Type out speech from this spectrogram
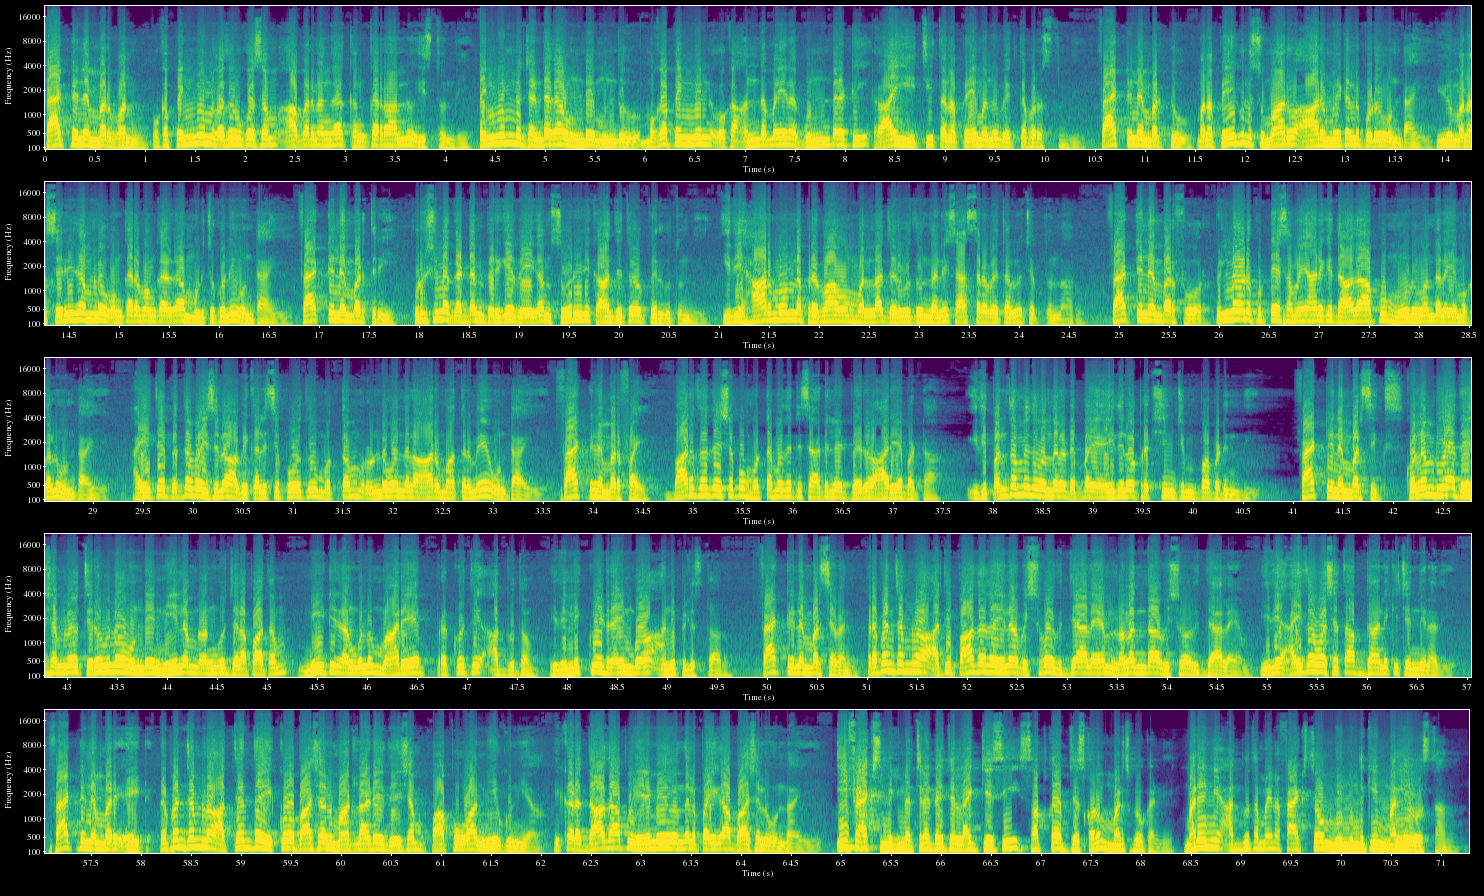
Fact number one. ఒక penguin వధువు కోసం ఆభరణంగా కంకర్రాళ్ళు ఇస్తుంది. పెంగ్విన్లు జెండగా ఉండే ముందు మగ పెంగ్విన్ ఒక అందమైన గుండ్రటి రాయి ఇచ్చి తన ప్రేమను వ్యక్తపరుస్తుంది. Fact number two. మన పేగులు సుమారు ఆరు మీటర్ల పొడవు ఉంటాయి. ఇవి మన శరీరంలో వంకర వంకరగా ముడుచుకొని ఉంటాయి. Fact number three. పురుషుల గడ్డం పెరిగే వేగం సూర్యుడి కాంతితో పెరుగుతుంది. ఇది హార్మోన్ల ప్రభావం వల్ల జరుగుతుందని శాస్త్రవేత్తలు చెప్తున్నారు. Fact number four. పిల్లోడు పుట్టే సమయానికి దాదాపు మూడు వందల ఎముకలు ఉంటాయి. అయితే పెద్ద వయసులో అవి కలిసిపోతూ మొత్తం రెండు వందల ఆరు మాత్రమే ఉంటాయి. ఫ్యాక్ట్ నెంబర్ ఫైవ్ భారతదేశపు మొట్టమొదటి శాటిలైట్ పేరు ఆర్యభట్ట ఇది పంతొమ్మిది వందల డెబ్బై ఐదులో ప్రక్షించింపబడింది. ఫ్యాక్ట్ నెంబర్ సిక్స్ కొలంబియా దేశంలో చెరువులో ఉండే నీలం రంగు జలపాతం నీటి రంగులు మారే ప్రకృతి అద్భుతం. ఇది లిక్విడ్ రెయిన్బో అని పిలుస్తారు. ఫ్యాక్టరీ నెంబర్ సెవెన్ ప్రపంచంలో అతి పాతదైన విశ్వవిద్యాలయం నలంద విశ్వవిద్యాలయం. ఇది ఐదవ శతాబ్దానికి చెందినది. ఫ్యాక్ట్ నెంబర్ ఎయిట్ ప్రపంచంలో అత్యంత ఎక్కువ భాషలు మాట్లాడే దేశం పాపువా న్యూగునియా ఇక్కడ దాదాపు ఎనిమిది వందల పైగా భాషలు ఉన్నాయి. ఈ ఫ్యాక్ట్స్ మీకు నచ్చినట్టయితే లైక్ చేసి సబ్స్క్రైబ్ చేసుకోవడం మర్చిపోకండి. మరిన్ని అద్భుతమైన ఫ్యాక్ట్స్తో మీ ముందుకి మళ్ళీ వస్తాను.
